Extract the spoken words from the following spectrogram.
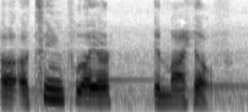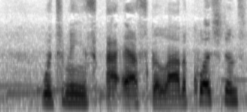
a, a team player in my health, which means I ask a lot of questions,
